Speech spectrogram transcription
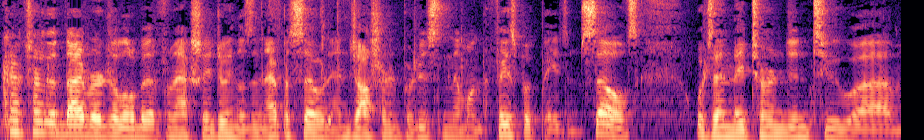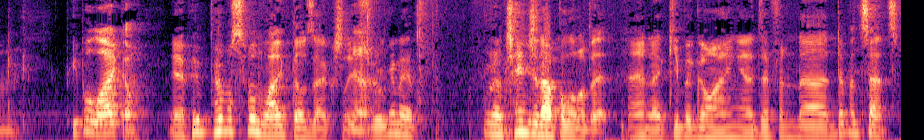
kind of try to diverge a little bit from actually doing those in an episode, and Josh started producing them on the Facebook page themselves, which then they turned into. Um, People like them. yeah, people, people still like those actually. Yeah. So we're gonna we're gonna change it up a little bit and uh, keep it going in a different uh, different sense.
